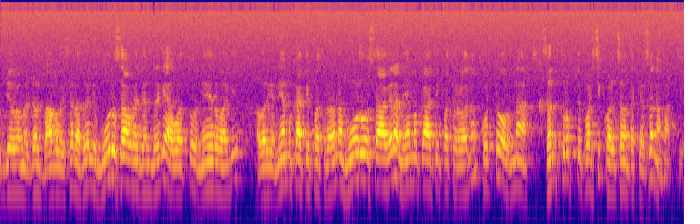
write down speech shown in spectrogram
ಉದ್ಯೋಗ ಮೇಳದಲ್ಲಿ ಭಾಗವಹಿಸ್ತಾರೆ ಅದರಲ್ಲಿ ಮೂರು ಸಾವಿರ ಜನರಿಗೆ ಅವತ್ತು ನೇರವಾಗಿ ಅವರಿಗೆ ನೇಮಕಾತಿ ಪತ್ರಗಳನ್ನು ಮೂರು ಸಾವಿರ ನೇಮಕಾತಿ ಪತ್ರಗಳನ್ನು ಕೊಟ್ಟು ಅವ್ರನ್ನ ಸಂತೃಪ್ತಿಪಡಿಸಿ ಕೊಳಿಸುವಂಥ ಕೆಲಸ ನಾವು ಮಾಡ್ತೀವಿ.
